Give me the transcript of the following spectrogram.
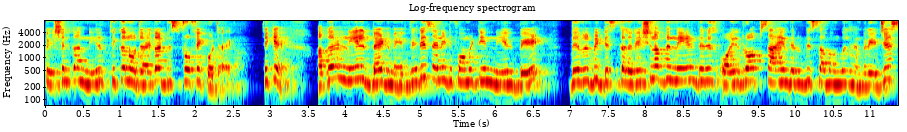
पेशेंट का नेल थिकन हो जाएगा डिस्ट्रोफिक हो जाएगा। ठीक है? अगर नेल बेड में there is any deformity in nail bed there will be discolouration of the nail there is oil drop sign there will be subungual haemorrhages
